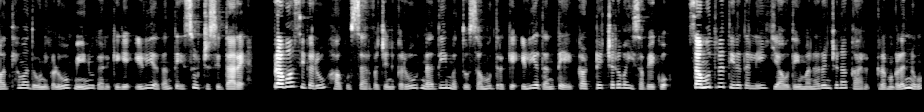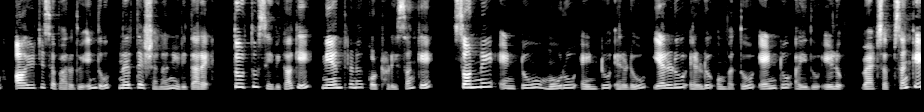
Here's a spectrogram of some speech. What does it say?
ಮಧ್ಯಮ ದೋಣಿಗಳು ಮೀನುಗಾರಿಕೆಗೆ ಇಳಿಯದಂತೆ ಸೂಚಿಸಿದ್ದಾರೆ. ಪ್ರವಾಸಿಗರು ಹಾಗೂ ಸಾರ್ವಜನಿಕರು ನದಿ ಮತ್ತು ಸಮುದ್ರಕ್ಕೆ ಇಳಿಯದಂತೆ ಕಟ್ಟೆಚ್ಚರ ವಹಿಸಬೇಕು. ಸಮುದ್ರ ತೀರದಲ್ಲಿ ಯಾವುದೇ ಮನರಂಜನಾ ಕಾರ್ಯಕ್ರಮಗಳನ್ನು ಆಯೋಜಿಸಬಾರದು ಎಂದು ನಿರ್ದೇಶನ ನೀಡಿದ್ದಾರೆ. ತುರ್ತು ಸೇವೆಗಾಗಿ ನಿಯಂತ್ರಣ ಕೊಠಡಿ ಸಂಖ್ಯೆ ಸೊನ್ನೆ ಎಂಟು ಮೂರು ಎಂಟು ಎರಡು ಎರಡು ಎರಡು ಒಂಬತ್ತು ಎಂಟು ಐದು ಏಳು. ವ್ಯಾಟ್ಸಪ್ ಸಂಖ್ಯೆ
